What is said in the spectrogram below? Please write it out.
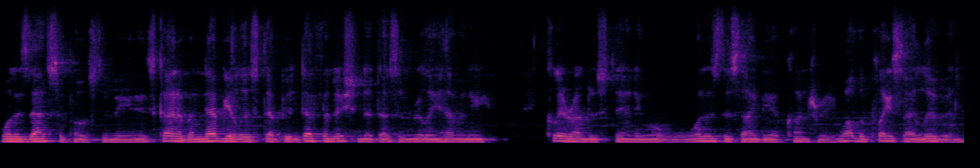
what is that supposed to mean? It's kind of a nebulous de- definition that doesn't really have any clear understanding. Well, what is this idea of country? Well, the place I live in.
